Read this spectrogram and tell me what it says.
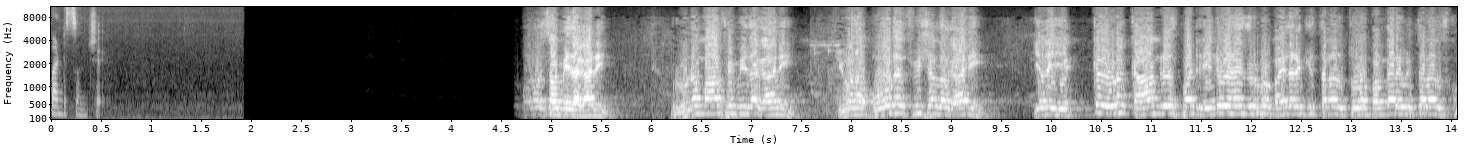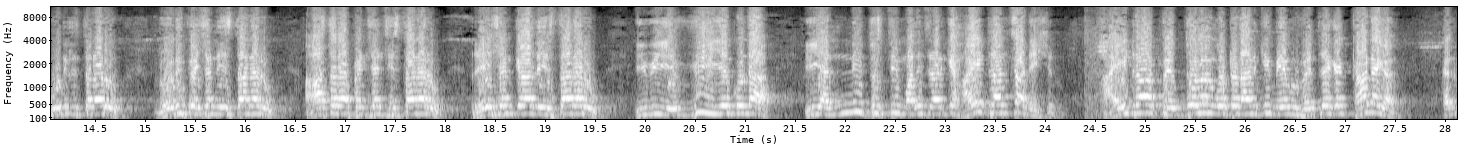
బండి సంజయ్. భరోసా మీద కానీ రుణమాఫీ మీద గాని ఇవాళ బోనస్ విషయంలో కానీ ఇలా ఎక్కడ కూడా కాంగ్రెస్ పార్టీ రెండు వేల ఐదు రూపాయలు మహిళలకు ఇస్తున్నారు తుల బంగారం ఇస్తున్నారు స్కూటీలు ఇస్తున్నారు నోటిఫికేషన్ ఇస్తున్నారు ఆసరా పెన్షన్స్ ఇస్తున్నారు రేషన్ కార్డు ఇస్తున్నారు ఇవి ఎవ్వి ఇవ్వకుండా ఈ అన్ని దృష్టి మళ్ళించడానికి హైడ్రా స్టార్ట్ చేశారు హైడ్రా పెద్దోళ్ళని కొట్టడానికి మేము వ్యతిరేకం కానే కాదు. కానీ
